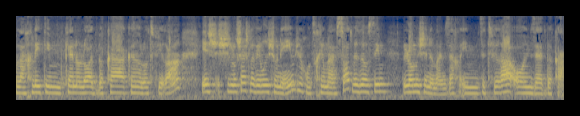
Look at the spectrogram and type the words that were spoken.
להחליט אם כן או לא הדבקה, כן או לא תפירה, יש שלושה שלבים ראשוניים שאנחנו צריכים לעשות וזה עושים לא משנה מה, אם זה, אם זה תפירה או אם זה הדבקה.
